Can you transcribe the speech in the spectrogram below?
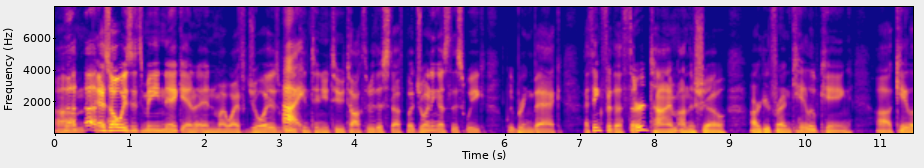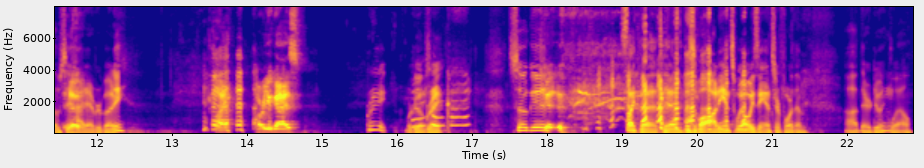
um, as always, it's me, Nick, and, and my wife, Joy, as we Hi. continue to talk through this stuff. But joining us this week, we bring back, I think for the third time on the show, our good friend Caleb King. Uh, Caleb, say Hello. hi to everybody. Hi. How are you guys? Great. We're doing great. So good. Good. It's like the, the invisible audience. We always answer for them. Uh, they're doing well.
